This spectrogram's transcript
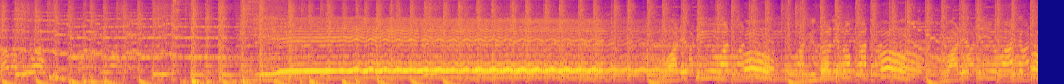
વાહ બાપુ વાહ. વાડેથી વાટકો, વીજળીનો કાટકો, વાડેથી વાટકો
